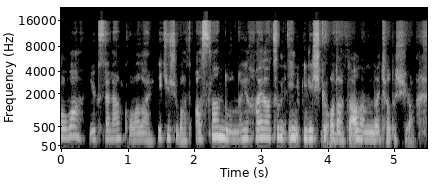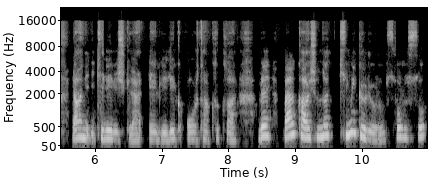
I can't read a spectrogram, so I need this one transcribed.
Kova, yükselen kovalar 2 Şubat Aslan Dolunay'ı hayatın en ilişki odaklı alanında çalışıyor. Yani ikili ilişkiler, evlilik, ortaklıklar ve ben karşımda kimi görüyorum sorusu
